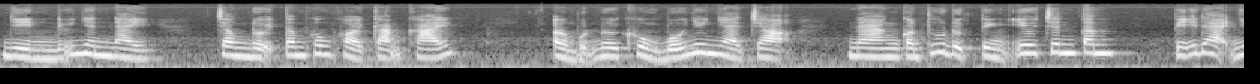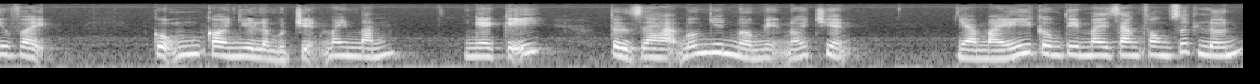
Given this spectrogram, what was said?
Nhìn nữ nhân này, trong nội tâm không khỏi cảm khái. Ở một nơi khủng bố như nhà trọ, nàng còn thu được tình yêu chân tâm, vĩ đại như vậy. Cũng coi như là một chuyện may mắn. Nghe kỹ, tử dạ bỗng nhiên mở miệng nói chuyện. Nhà máy công ty may Giang Phong rất lớn,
